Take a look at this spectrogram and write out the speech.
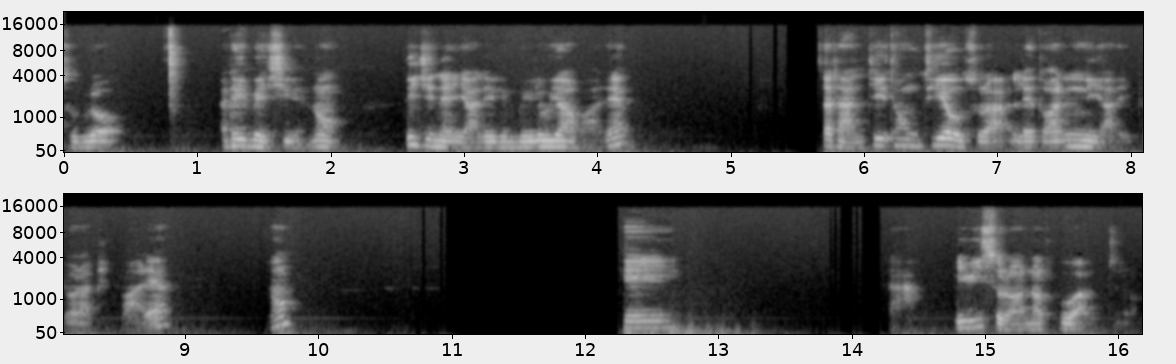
ဆိုပြီးတော့အတိတ်ပဲရှိတယ်နော်သိကျင်တဲ့အရာလေးတွေမေးလို့ရပါတယ်စထန်တီထောင်တီယုတ်ဆိုတာအလဲသွားတဲ့နေရာတွေပြောတာဖြစ်ပါတယ်နော် Okay ဒါပြီးပြီဆိုတော့နောက်တစ်ခုကကျွန်တော်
